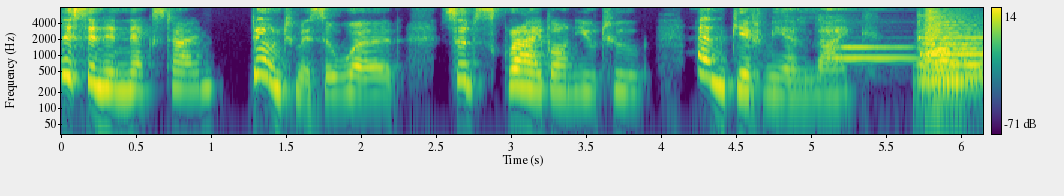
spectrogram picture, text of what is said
Listen in next time. Don't miss a word. Subscribe on YouTube and give me a like.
